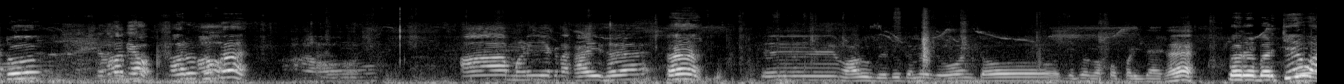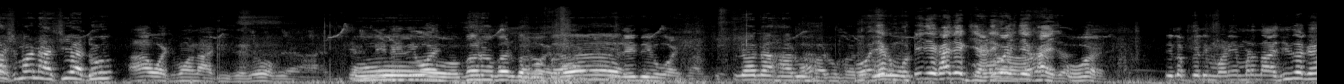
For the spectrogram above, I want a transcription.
તો? આ મણી એક નખાઈ છે. હા. એ મારું બેટું તમે જોવો ને તો જબર વખો પડી જાય છે. બરોબર. કેવું વાસમાં નાસી હાથું? આ વચમાં નાસી છે જો. બરોબર બરોબર. હોય છે આમ તો. ના ના હારું હારું હારું. એક મોટી દેખાય છે ઝાડી વાળી દેખાય છે. ઓય. એટલે પેલી મણી હમણાં નાખી શકે?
